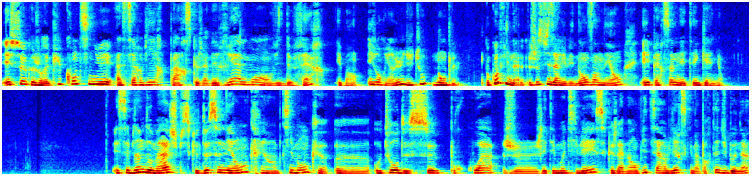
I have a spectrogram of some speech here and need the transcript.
et ceux que j'aurais pu continuer à servir parce que j'avais réellement envie de faire, eh ben, ils n'ont rien eu du tout non plus. Donc au final, je suis arrivée dans un néant et personne n'était gagnant. Et c'est bien dommage puisque de ce néant crée un petit manque euh, autour de ce pourquoi j'étais motivée, ce que j'avais envie de servir, ce qui m'apportait du bonheur.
